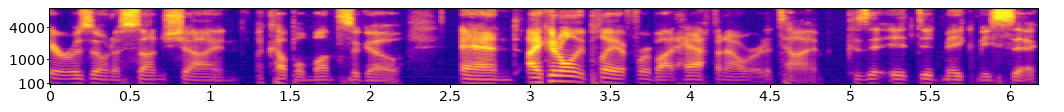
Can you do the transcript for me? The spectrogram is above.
Arizona Sunshine a couple months ago, and I could only play it for about half an hour at a time because it, it did make me sick.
